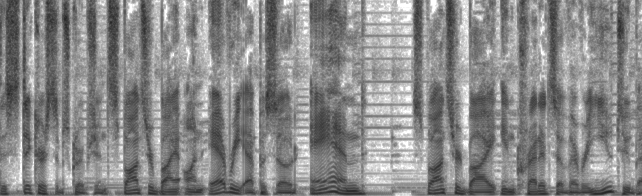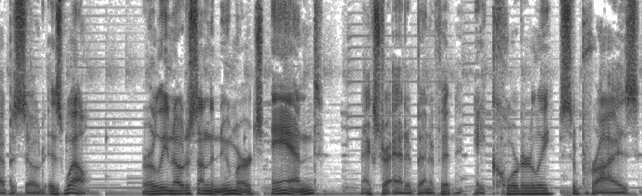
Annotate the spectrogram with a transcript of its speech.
the sticker subscription, sponsored by on every episode, and sponsored by in credits of every YouTube episode as well. Early notice on the new merch and extra added benefit, a quarterly surprise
